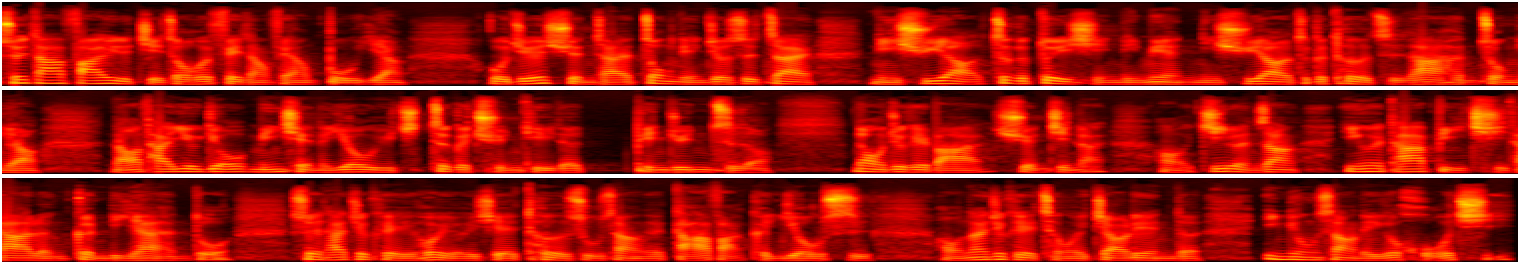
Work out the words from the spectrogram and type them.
所以大家发育的节奏会非常非常不一样。我觉得选材重点就是在你需要这个队形里面，你需要这个特质，它很重要。然后它又优明显的优于这个群体的平均值哦，那我就可以把它选进来哦。基本上，因为它比其他人更厉害很多，所以他就可以会有一些特殊上的打法跟优势哦，那就可以成为教练的应用上的一个活棋。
